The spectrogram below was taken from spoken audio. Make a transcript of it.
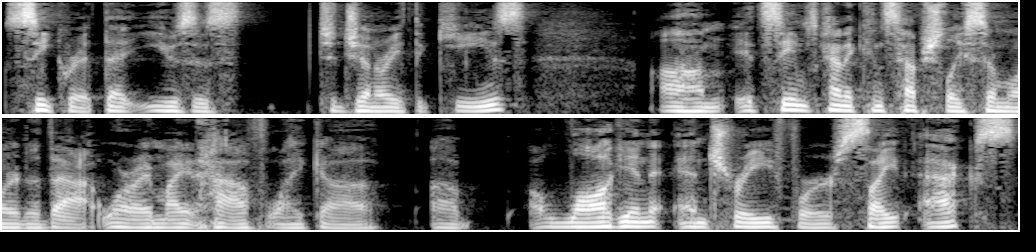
secret that uses to generate the keys. Um, it seems kind of conceptually similar to that, where I might have like a, a, a login entry for site X,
